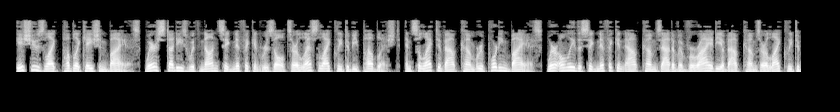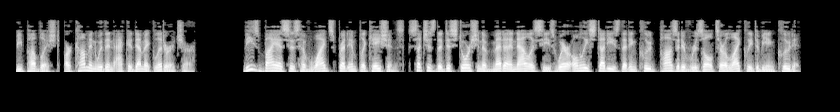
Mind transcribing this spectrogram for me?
Issues like publication bias, where studies with non-significant results are less likely to be published, and selective outcome reporting bias, where only the significant outcomes out of a variety of outcomes are likely to be published, are common within academic literature. These biases have widespread implications, such as the distortion of meta-analyses where only studies that include positive results are likely to be included.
